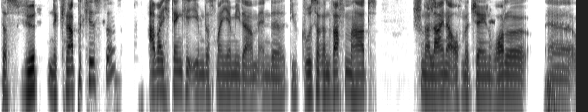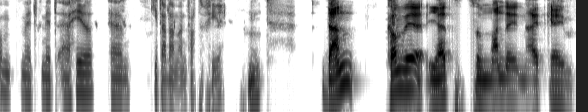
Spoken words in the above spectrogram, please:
Das wird eine knappe Kiste, aber ich denke eben, dass Miami da am Ende die größeren Waffen hat schon alleine auch mit Jane Waddle äh, und mit, mit äh, Hill äh, geht da dann einfach zu viel. Hm. Dann kommen wir jetzt zum Monday Night Game.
